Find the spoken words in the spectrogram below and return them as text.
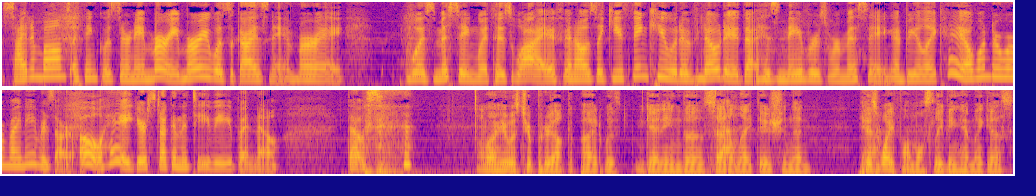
Bombs, I think was their name. Murray. Murray was the guy's name. Murray was missing with his wife and I was like, you think he would have noted that his neighbors were missing and be like, Hey, I wonder where my neighbors are. Oh, hey, you're stuck in the TV, but no. That was Well, he was too preoccupied with getting the satellite dish and then his Yeah. wife almost leaving him, I guess.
